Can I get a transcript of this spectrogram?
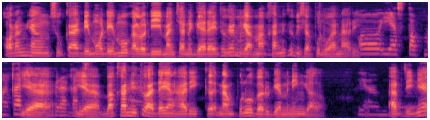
orang yang suka demo-demo kalau di mancanegara itu kan Mhm. nggak makan itu bisa puluhan hari. Oh iya stop makan gitu ya, gerakan ya, stop bahkan makan. itu ada yang hari ke-60 baru dia meninggal. Ya ampun. Artinya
